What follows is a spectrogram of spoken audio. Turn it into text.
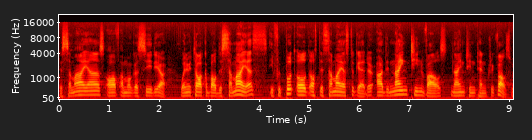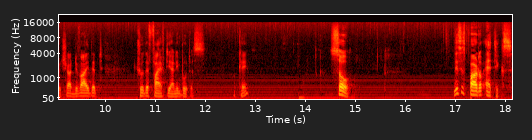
the Samayas of Amoghasiddhi are. When we talk about the Samayas, if we put all of the Samayas together, are the 19 vows, 19 tantric vows, which are divided through the five Dhyani Buddhas. Okay? So, this is part of ethics.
